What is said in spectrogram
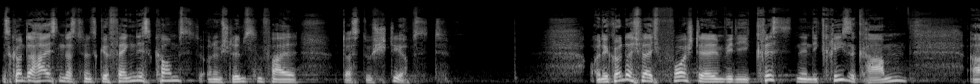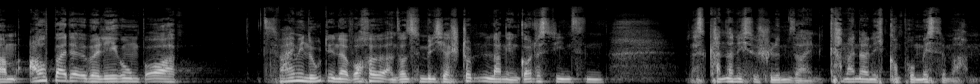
Es könnte heißen, dass du ins Gefängnis kommst und im schlimmsten Fall, dass du stirbst. Und ihr könnt euch vielleicht vorstellen, wie die Christen in die Krise kamen, ähm, auch bei der Überlegung, boah, zwei Minuten in der Woche, ansonsten bin ich ja stundenlang in Gottesdiensten. Das kann doch nicht so schlimm sein. Kann man da nicht Kompromisse machen?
